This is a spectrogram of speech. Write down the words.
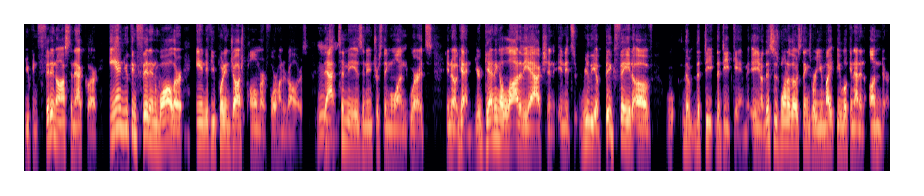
You can fit in Austin Ekeler and you can fit in Waller. And if you put in Josh Palmer at four hundred dollars, mm. that to me is an interesting one where it's you know again you're getting a lot of the action and it's really a big fade of the the deep the deep game. You know this is one of those things where you might be looking at an under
